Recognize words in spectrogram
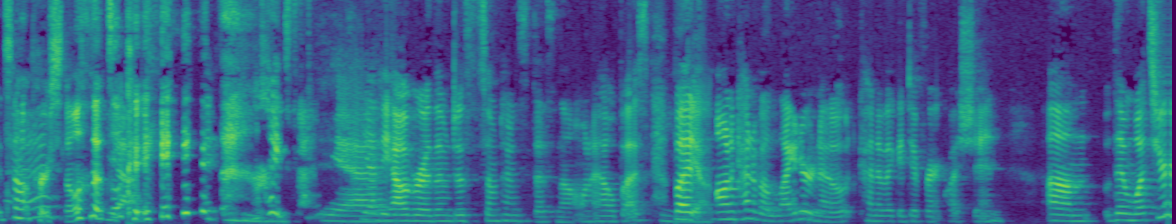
it's not personal. That's yeah. okay. yeah. Yeah, the algorithm just sometimes does not want to help us. But yeah. on kind of a lighter note, kind of like a different question, um, then what's your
